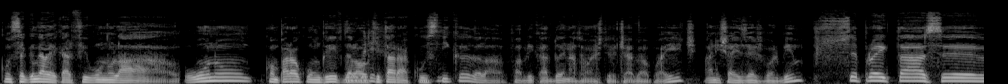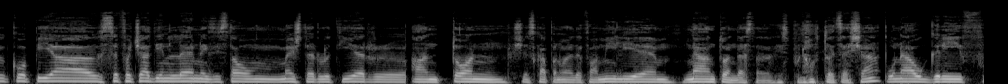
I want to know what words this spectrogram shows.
Cum se gândeau ei că ar fi unul la unul, comparau cu un grif de la o grif. chitară acustică, de la fabrica Doina sau mai știu eu ce aveau pe aici, anii 60 vorbim. Se proiecta, se copia, se făcea din lemn, exista un meșter lutier, Anton, și îmi scapă numele de familie, Nea Anton, de asta îi spuneau toți așa, puneau grif,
